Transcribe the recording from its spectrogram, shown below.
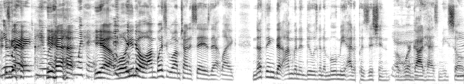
New It's word, gonna- new word. I'm with it. Yeah, well, you know, I'm basically what I'm trying to say is that like nothing that I'm gonna do is gonna move me out of position of where Mm. God has me. So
